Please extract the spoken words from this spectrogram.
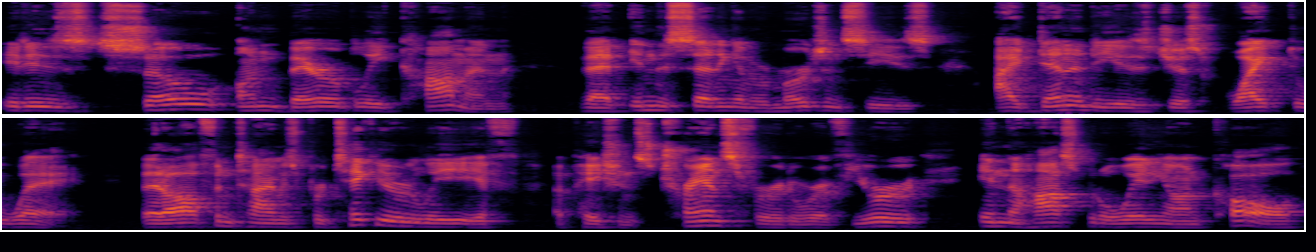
it is so unbearably common that in the setting of emergencies, identity is just wiped away. That oftentimes, particularly if a patient's transferred or if you're in the hospital waiting on call,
